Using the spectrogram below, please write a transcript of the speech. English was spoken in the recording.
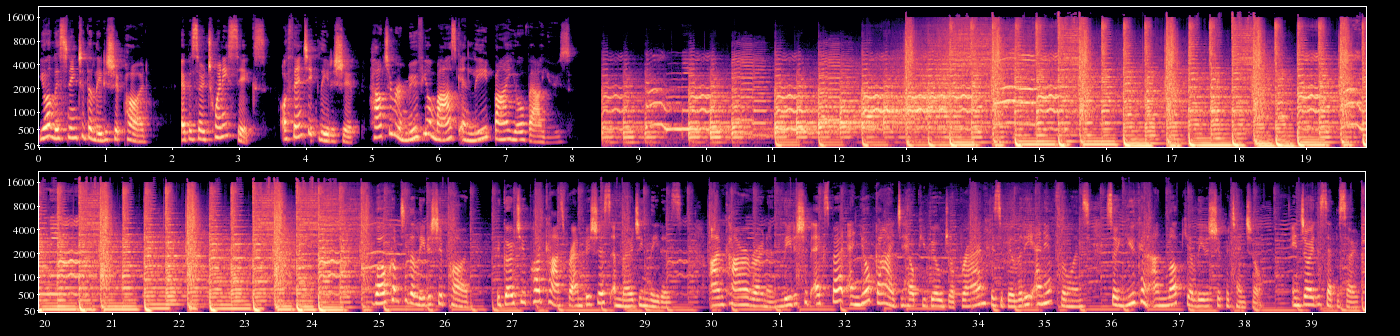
You're listening to the Leadership Pod, episode 26 Authentic Leadership How to Remove Your Mask and Lead by Your Values. Welcome to the Leadership Pod, the go to podcast for ambitious emerging leaders. I'm Kara Ronan, leadership expert and your guide to help you build your brand, visibility, and influence so you can unlock your leadership potential. Enjoy this episode.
